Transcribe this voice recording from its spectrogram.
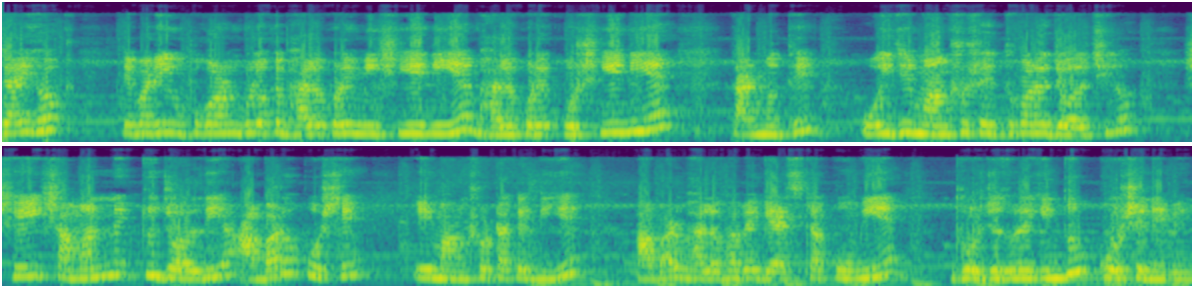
যাই হোক, এবার এই উপকরণগুলোকে ভালো করে মিশিয়ে নিয়ে, ভালো করে কষিয়ে নিয়ে, তার মধ্যে ওই যে মাংস সেদ্ধ করা জল ছিল, সেই সামান্য একটু জল দিয়ে আবারও কষে এই মাংসটাকে দিয়ে আবার ভালোভাবে গ্যাসটা কমিয়ে ধৈর্য ধরে কিন্তু কষে নেবেন।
